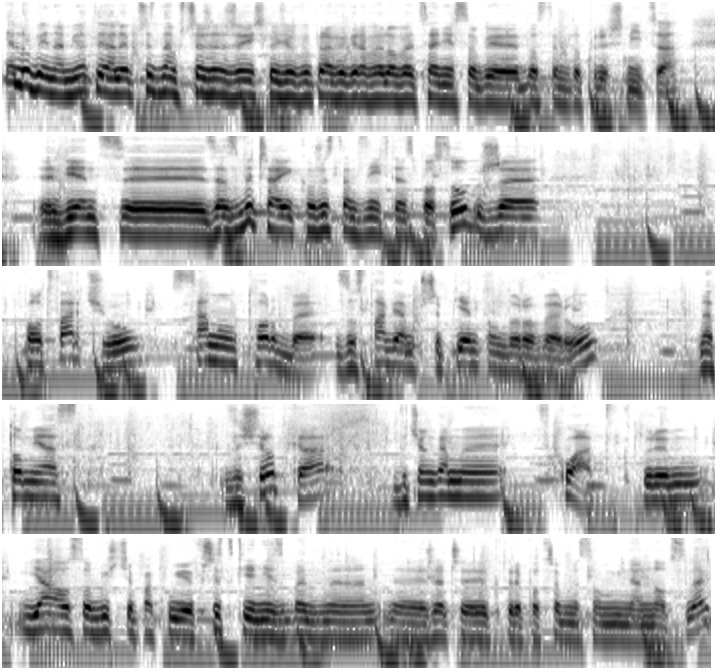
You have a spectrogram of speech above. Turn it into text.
ja lubię namioty, ale przyznam szczerze, że jeśli chodzi o wyprawy gravelowe, cenię sobie dostęp do prysznica. Y, Więc y, zazwyczaj korzystam z niej w ten sposób, że po otwarciu samą torbę zostawiam przypiętą do roweru, natomiast ze środka wyciągamy wkład, w którym ja osobiście pakuję wszystkie niezbędne e, rzeczy, które potrzebne są mi na nocleg.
